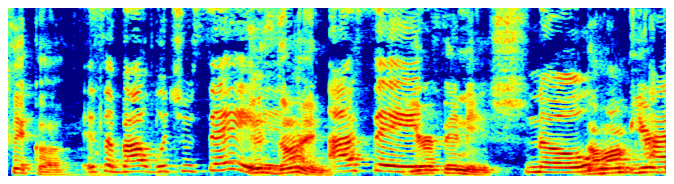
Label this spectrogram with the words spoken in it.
sicker. It's about what you said. It's done. I said You're finished. no. The harm- you're I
